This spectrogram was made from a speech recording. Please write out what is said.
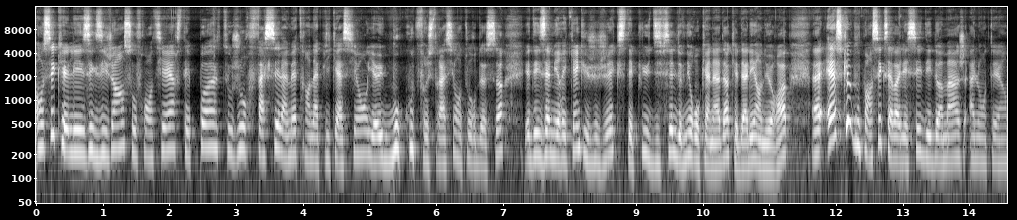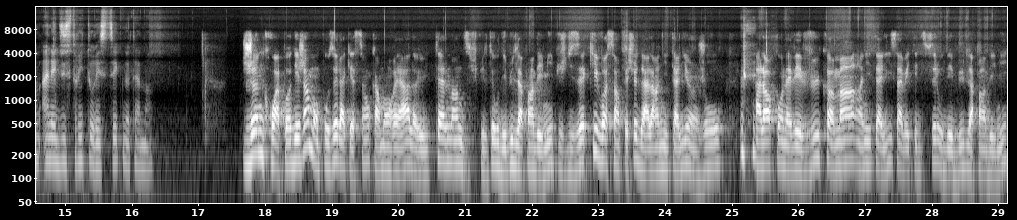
on sait que les exigences aux frontières, ce n'était pas toujours facile à mettre en application. Il y a eu beaucoup de frustration autour de ça. Il y a des Américains qui jugeaient que c'était plus difficile de venir au Canada que d'aller en Europe. Euh, est-ce que vous pensez que ça va laisser des dommages à long terme à l'industrie touristique notamment? Je ne crois pas. Des gens m'ont posé la question quand Montréal a eu tellement de difficultés au début de la pandémie, puis je disais, qui va s'empêcher d'aller en Italie un jour, alors qu'on avait vu comment en Italie ça avait été difficile au début de la pandémie?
